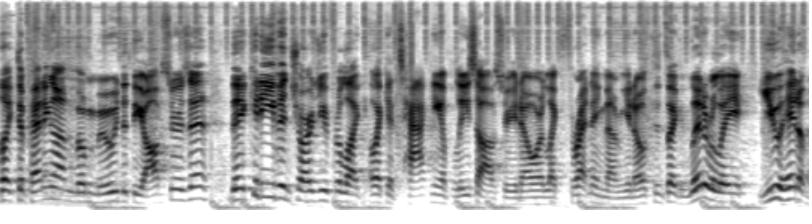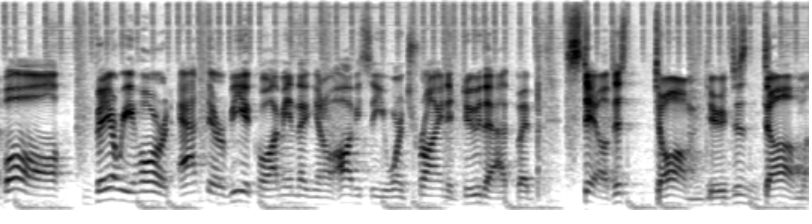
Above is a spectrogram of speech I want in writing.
like depending on the mood that the officer is in, they could even charge you for like like attacking a police officer, you know, or like threatening them, you know, because like literally you hit a ball very hard at their vehicle. I mean, that you know, obviously you weren't trying to do that, but still, just dumb, dude, just dumb.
